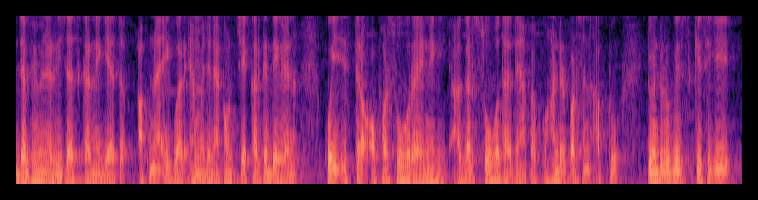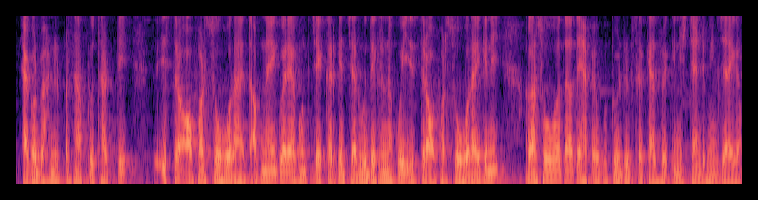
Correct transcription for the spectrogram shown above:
जब भी मैंने रिचार्ज करने गया तो अपना एक बार अमेजन अकाउंट चेक करके देख लेना। कोई इस तरह ऑफ़र शो हो रहा नहीं। अगर शो होता है तो यहाँ पे आपको hundred percent up to twenty rupees किसी की अकाउंट पे hundred percent up to thirty तो इस तरह ऑफ़र शो हो रहा है। तो अपना एक बार अकाउंट चेक करके ज़रूर देख लेना कोई इस तरह ऑफ़र शो हो रहा है कि नहीं। अगर शो होता है तो यहाँ पे आपको ट्वेंटी रुपीज़ का कैशबैक इंस्टेंट मिल जाएगा।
